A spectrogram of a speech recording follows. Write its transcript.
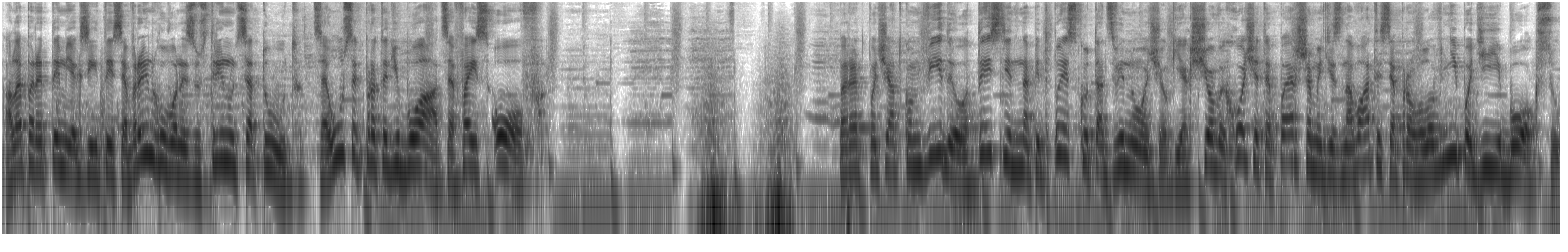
Але перед тим як зійтися в рингу, вони зустрінуться тут. Це Усик проти Дюбуа, це фейс-офф. Перед початком відео тисніть на підписку та дзвіночок, якщо ви хочете першими дізнаватися про головні події боксу.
